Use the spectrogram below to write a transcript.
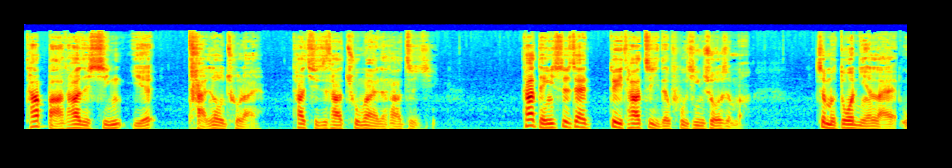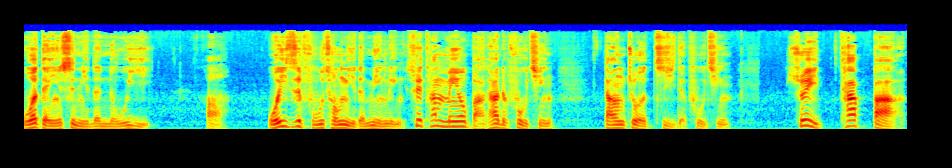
他把他的心也袒露出来。他其实他出卖了他自己，他等于是在对他自己的父亲说什么？这么多年来，我等于是你的奴役啊。我一直服从你的命令，所以他没有把他的父亲当做自己的父亲，所以他把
